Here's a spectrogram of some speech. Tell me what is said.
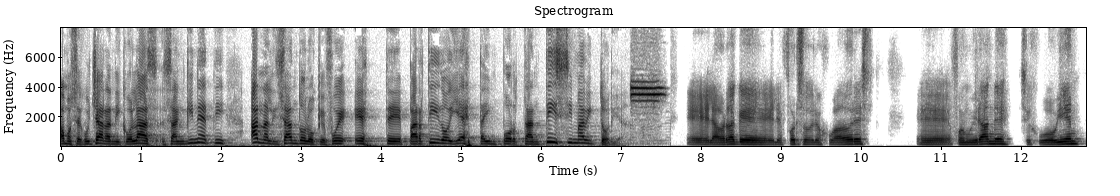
Vamos a escuchar a Nicolás Sanguinetti analizando lo que fue este partido y esta importantísima victoria. Eh, la verdad que el esfuerzo de los jugadores eh, fue muy grande, se jugó bien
